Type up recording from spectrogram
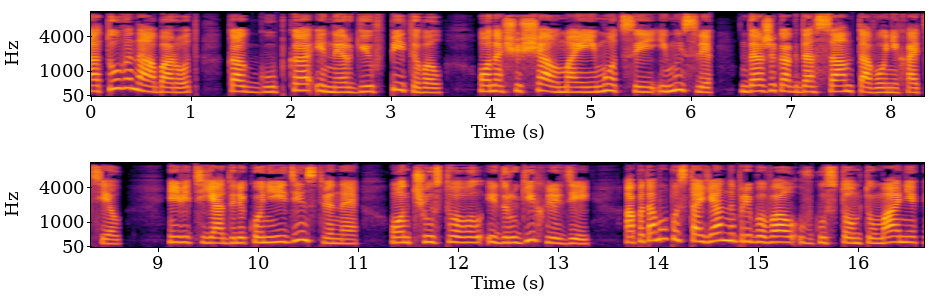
а Тувы, наоборот, как губка энергию впитывал. Он ощущал мои эмоции и мысли, даже когда сам того не хотел. И ведь я далеко не единственная, он чувствовал и других людей — а потому постоянно пребывал в густом тумане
